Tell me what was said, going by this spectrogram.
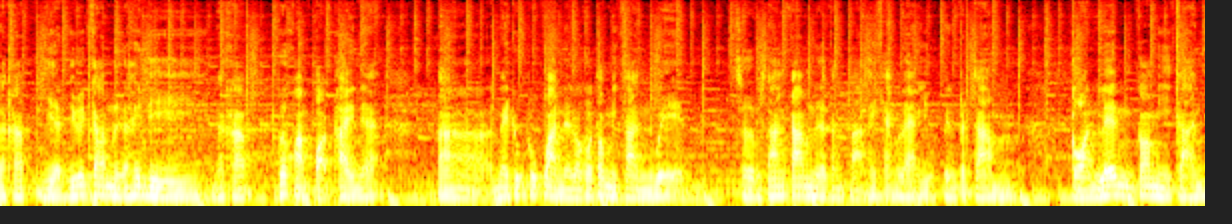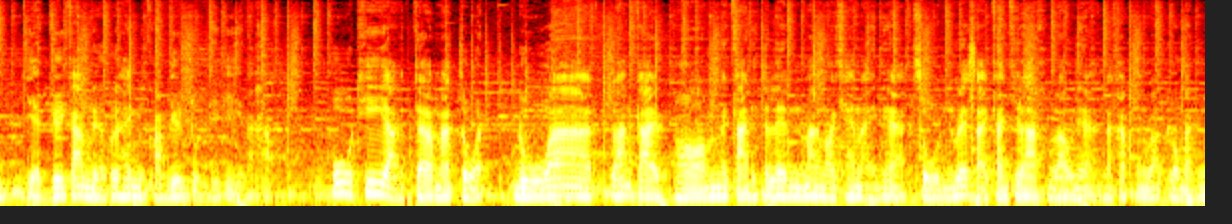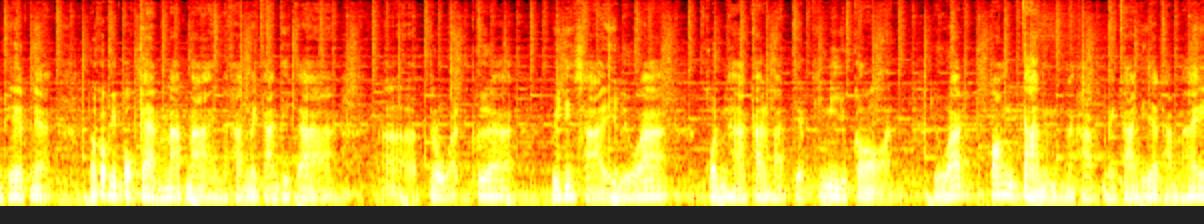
นะครับ เหยียดยืดกล้ามเนื้อให้ดีนะครับ เพื่อความปลอดภัยเนี่ย ในทุกๆวันเนี่ยเราก็ต้องมีการเวทเสริมสร้างกล้ามเนื้อต่างๆ ให้แข็งแรงอยู่เป็นประจำก่อนเล่นก็มีการเหยียดยืดกล้ามเนื้อเพื่อให้มีความยืดหยุ่นที่ดีนะครับ ผู้ที่อยากจะมาตรวจดูว่าร่างกายพร้อมในการที่จะเล่นมากน้อยแค่ไหนเนี่ยศูนย์เวชศาสตร์การกีฬาของเราเนี่ยนะครับของโรงพยาบาลกรุงเทพเนี่ยเราก็มีโปรแกรมมากมายนะครับในการที่จะตรวจเพื่อวินิจฉัยหรือว่าค้นหาการบาดเจ็บที่มีอยู่ก่อน หรือว่าป้องกันนะครับในการที่จะทำให้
